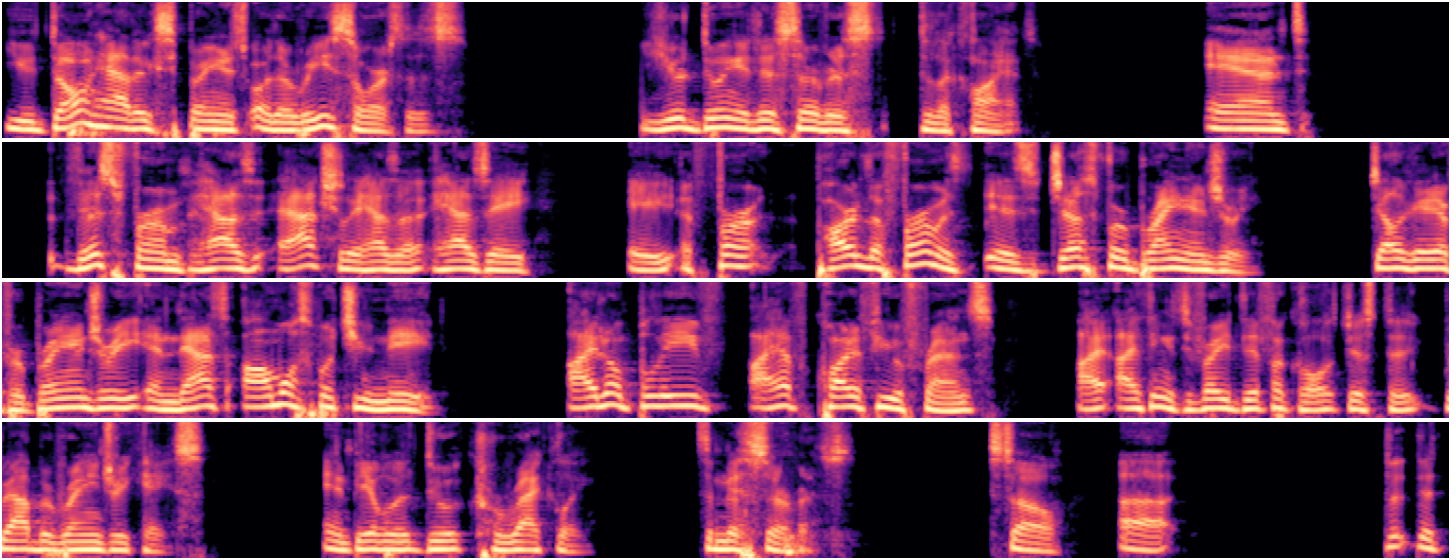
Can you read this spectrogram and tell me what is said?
you don't have experience or the resources, you're doing a disservice to the client. And this firm has actually has a has a a, a firm part of the firm is, is just for brain injury, delegated for brain injury, and that's almost what you need. I don't believe I have quite a few friends. I, I think it's very difficult just to grab a brain injury case and be able to do it correctly. It's a misservice. So uh, the, the,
